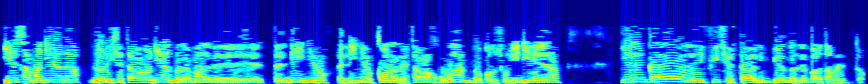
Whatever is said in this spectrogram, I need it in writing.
Y esa mañana Lori estaba bañando, la madre del niño. El niño Connor estaba jugando con su niñera. Y el encargado del edificio estaba limpiando el departamento.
